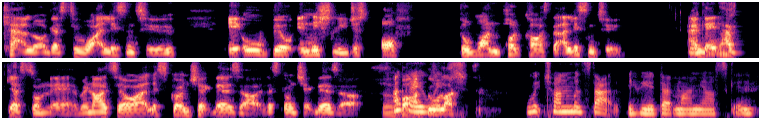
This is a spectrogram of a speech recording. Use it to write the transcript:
catalog as to what I listen to, it all built initially just off the one podcast that I listened to. And Okay. they'd have guests on there, and I'd say, "All right, let's go and check theirs out. Let's go and check theirs out." So- But I Okay, feel which like- which one was that? If you don't mind me asking.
